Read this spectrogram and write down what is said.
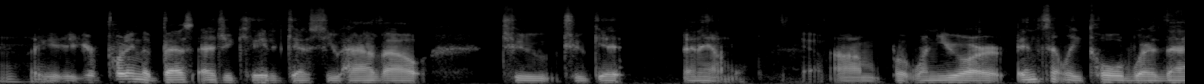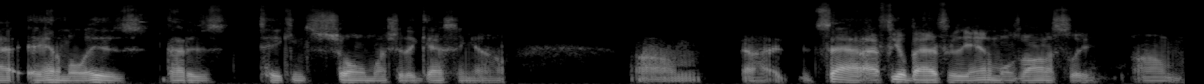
Mhm. like you- you're putting the best educated guess you have out to to get an animal. Yeah. Um, but when you are instantly told where that animal is, that is taking so much of the guessing out. Um, uh, it's sad. I feel bad for the animals, honestly. Um,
